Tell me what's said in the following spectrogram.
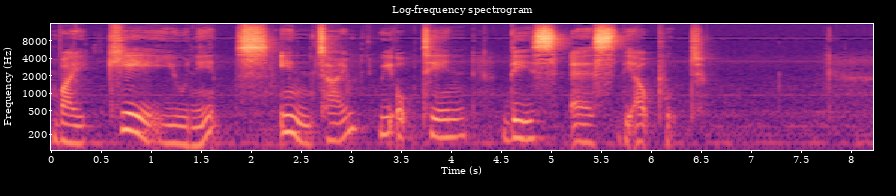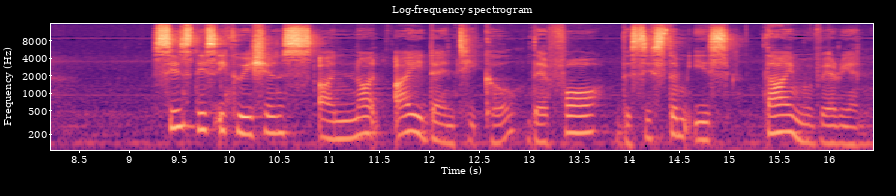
by k units in time, we obtain this as the output. Since these equations are not identical, therefore the system is time variant.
